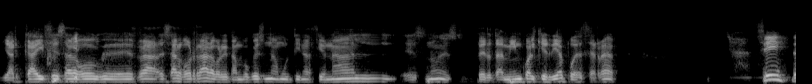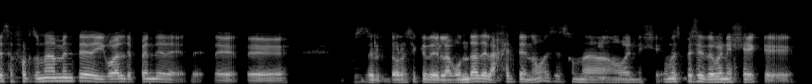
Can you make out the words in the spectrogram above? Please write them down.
Y Archive es algo, es algo raro porque tampoco es una multinacional, es, ¿no? es, pero también cualquier día puede cerrar. Sí, desafortunadamente igual depende de, pues ahora sí que de la bondad de la gente, ¿no? Esa es una ONG, una especie de ONG que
